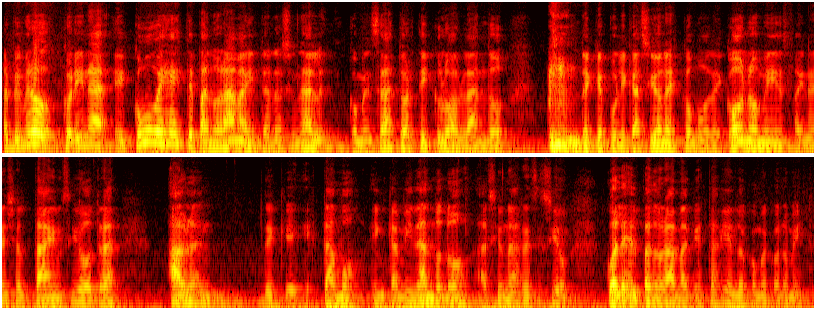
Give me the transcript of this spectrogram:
Al primero, Corina, eh, ¿cómo ves este panorama internacional? Comenzaste tu artículo hablando de que publicaciones como The Economist, Financial Times y otras hablan de que estamos encaminándonos hacia una recesión. ¿Cuál es el panorama que estás viendo como economista?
